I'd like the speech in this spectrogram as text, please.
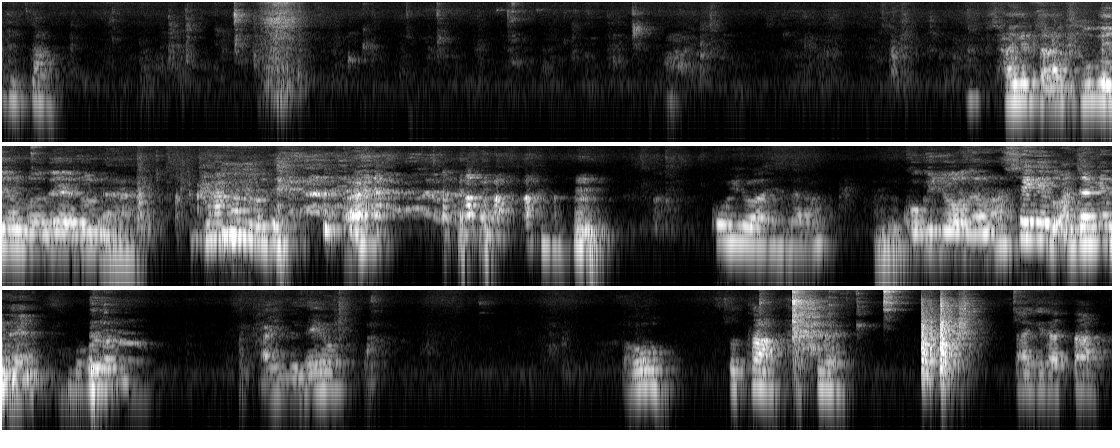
맛있다. 사겠다 두 개 정도 내줬네. 하나만 더 돼. 고기 좋아하는 사람 음, 고기 좋아하면 한세 개도 괜찮겠네. 먹을래? 많이 드세요. 어우 좋다 아침에 딱이다 딱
